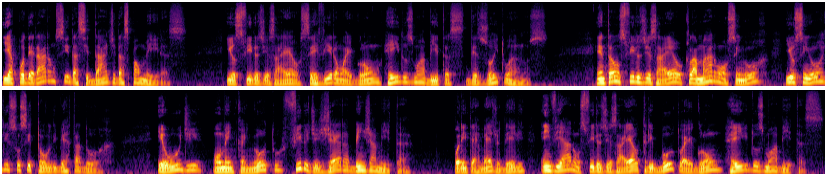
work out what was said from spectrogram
E apoderaram-se da cidade das palmeiras. E os filhos de Israel serviram a Eglon, rei dos Moabitas, dezoito anos. Então os filhos de Israel clamaram ao Senhor, e o Senhor lhe suscitou libertador. Eude, homem canhoto, filho de Gera benjamita. Por intermédio dele, enviaram os filhos de Israel tributo a Eglon, rei dos Moabitas.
